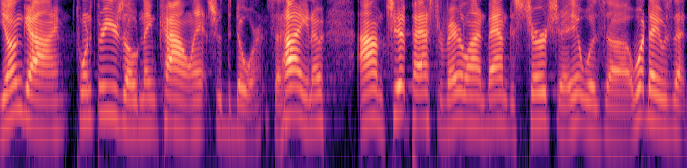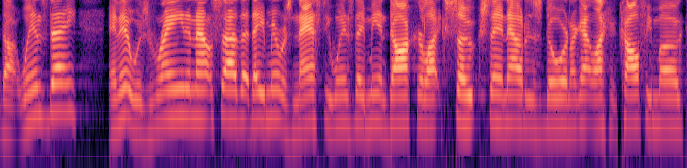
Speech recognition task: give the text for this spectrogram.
young guy, 23 years old, named Kyle, answered the door. Said, Hi, you know, I'm Chip, pastor of Airline Baptist Church. It was, uh, what day was that, Doc? Wednesday? And it was raining outside that day. Remember, it was nasty Wednesday. Me and Doc are like soaked, standing out at his door, and I got like a coffee mug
